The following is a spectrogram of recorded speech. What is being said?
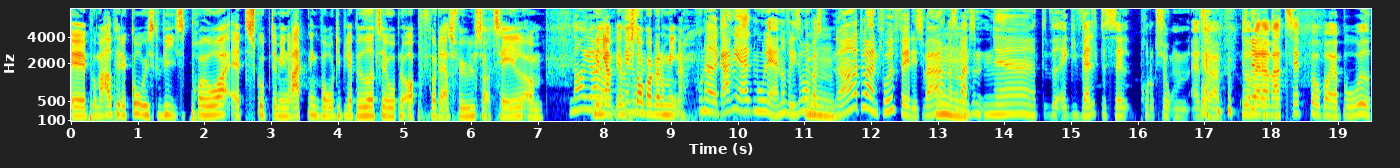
øh, på meget pædagogisk vis prøver at skubbe dem i en retning, hvor de bliver bedre til at åbne op for deres følelser og tale om. Nå, jo, Men jeg, jeg forstår hun, godt, hvad du mener. hun havde gang i alt muligt andet, fordi så var hun mm. bare sådan, Nå, du har en fodfetish, var? Mm. Og så var han sådan, ja, det ved jeg ikke, I valgte det selv, produktionen. Altså, ja, det var, hvad der var tæt på, hvor jeg boede.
